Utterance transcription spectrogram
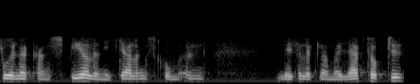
fone kan speel en die tellings kom in letterlik na my laptop toe.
